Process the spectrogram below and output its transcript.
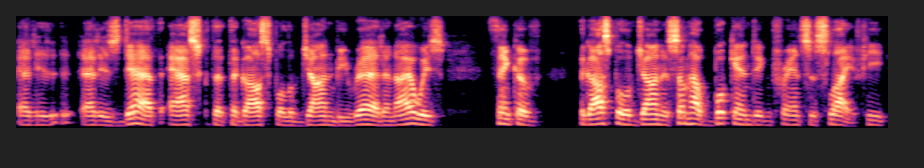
at his at his death asked that the Gospel of John be read, and I always think of the Gospel of John as somehow bookending Francis' life. He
